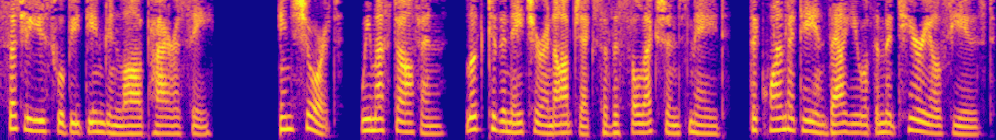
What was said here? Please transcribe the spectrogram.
such a use will be deemed in law piracy. In short, we must often look to the nature and objects of the selections made, the quantity and value of the materials used,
